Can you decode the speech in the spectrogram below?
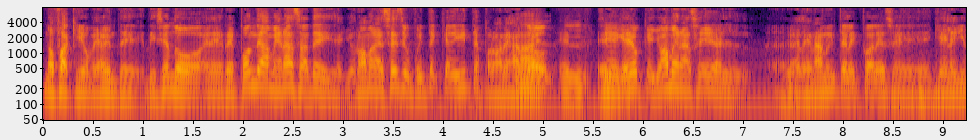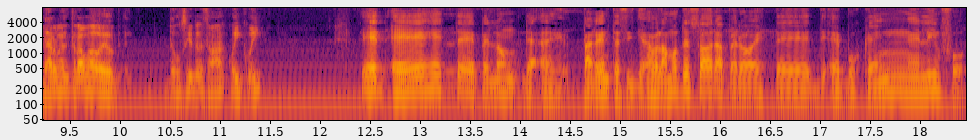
No fue aquí, obviamente. Diciendo, eh, responde a amenazas de. Dice, yo no amenacé si fuiste el que dijiste, pero Alejandro. Ah, el- el- sí, el- que, que yo amenacé al, enano intelectual ese, que le quitaron el trabajo de, de un sitio que se llama Cui Cui. Es, es, este, perdón, eh, paréntesis, ya hablamos de eso ahora, pero este eh, busqué en el info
